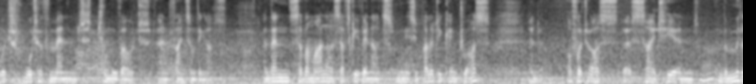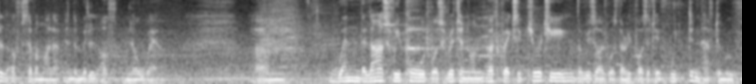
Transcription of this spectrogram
which would have meant to move out and find something else. And then Savamala, Savski Venac municipality came to us and offered us a site here in, in the middle of Savamala, in the middle of nowhere. Um, when the last report was written on earthquake security, the result was very positive. We didn't have to move.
